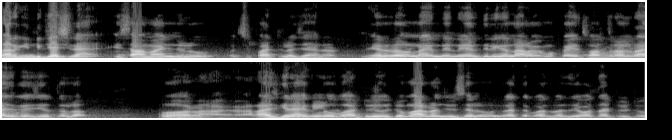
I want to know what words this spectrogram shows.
దానికి ఇండికేషనే ఈ సామాన్యులు వచ్చి పార్టీలో జాయిన్ అవ్వడం. నేను నేను నేను తిరిగిన నలభై ముప్పై ఐదు సంవత్సరాలు రాజకీయ జీవితంలో రాజకీయ నాయకులు అటు ఇటు మారడం చూశాను లేకపోతే కొంతమంది యువత అటు ఇటు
